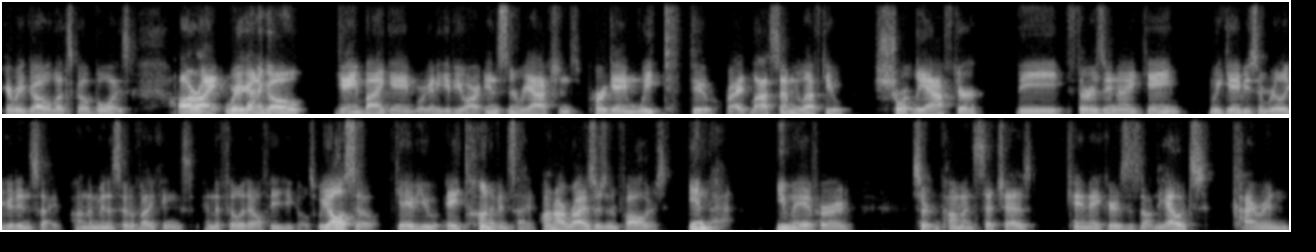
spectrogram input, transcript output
Here we go. Let's go, boys. All right, we're gonna go game by game. We're gonna give you our instant reactions per game, week two. Right. Last time we left you shortly after the Thursday night game. We gave you some really good insight on the Minnesota Vikings and the Philadelphia Eagles. We also gave you a ton of insight on our risers and fallers. In that, you may have heard certain comments such as Cam Akers is on the outs, Kyren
